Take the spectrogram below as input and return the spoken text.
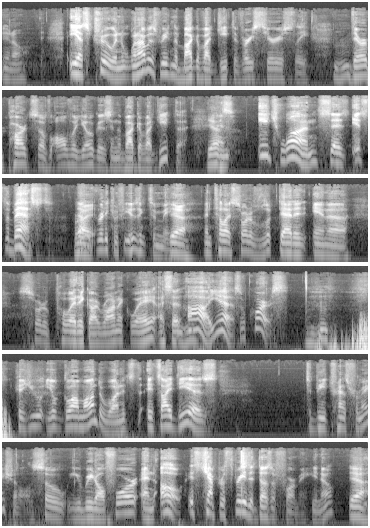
you know Yes, true. And when I was reading the Bhagavad Gita very seriously, there are parts of all the yogas in the Bhagavad Gita. Yes. And each one says it's the best. That Right. was really confusing to me. Yeah. Until I sort of looked at it in a sort of poetic, ironic way. I said, ah, yes, of course. Because you, you'll glom onto one. Its, its idea is to be transformational. So you read all four, and oh, it's chapter three that does it for me, you know? yeah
